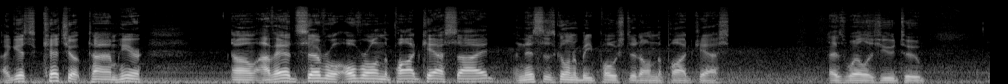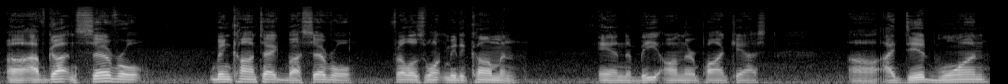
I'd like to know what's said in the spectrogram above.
I, I guess catch up time here. Um, I've had several over on the podcast side, and this is going to be posted on the podcast as well as YouTube. Uh, I've gotten several, been contacted by several fellows wanting me to come and and to be on their podcast. Uh, I did one,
